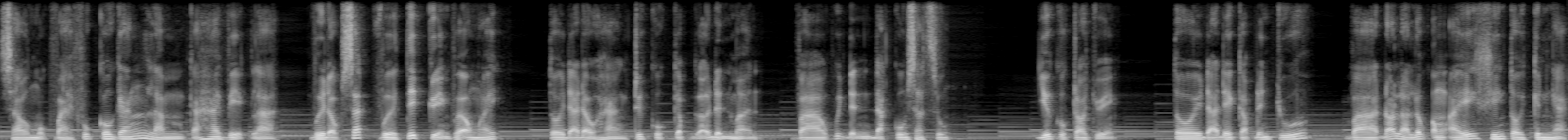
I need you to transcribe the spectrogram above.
sau một vài phút cố gắng làm cả hai việc là vừa đọc sách vừa tiếp chuyện với ông ấy, tôi đã đầu hàng trước cuộc gặp gỡ định mệnh và quyết định đặt cuốn sách xuống. Giữa cuộc trò chuyện, tôi đã đề cập đến Chúa và đó là lúc ông ấy khiến tôi kinh ngạc.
